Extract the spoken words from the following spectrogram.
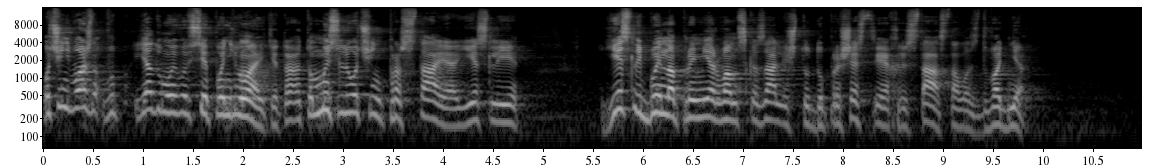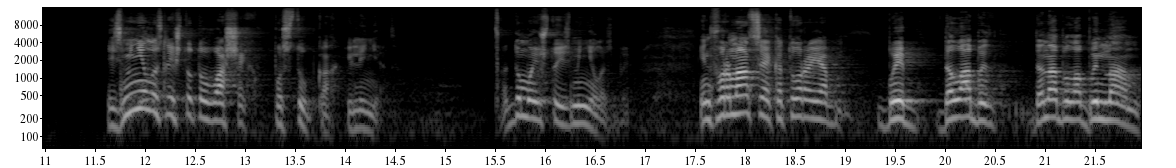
Очень важно, я думаю, вы все понимаете, это, это мысль очень простая, если, если бы, например, вам сказали, что до пришествия Христа осталось два дня, изменилось ли что-то в ваших поступках или нет? Думаю, что изменилось бы. Информация, которая бы дала бы, дана была бы нам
